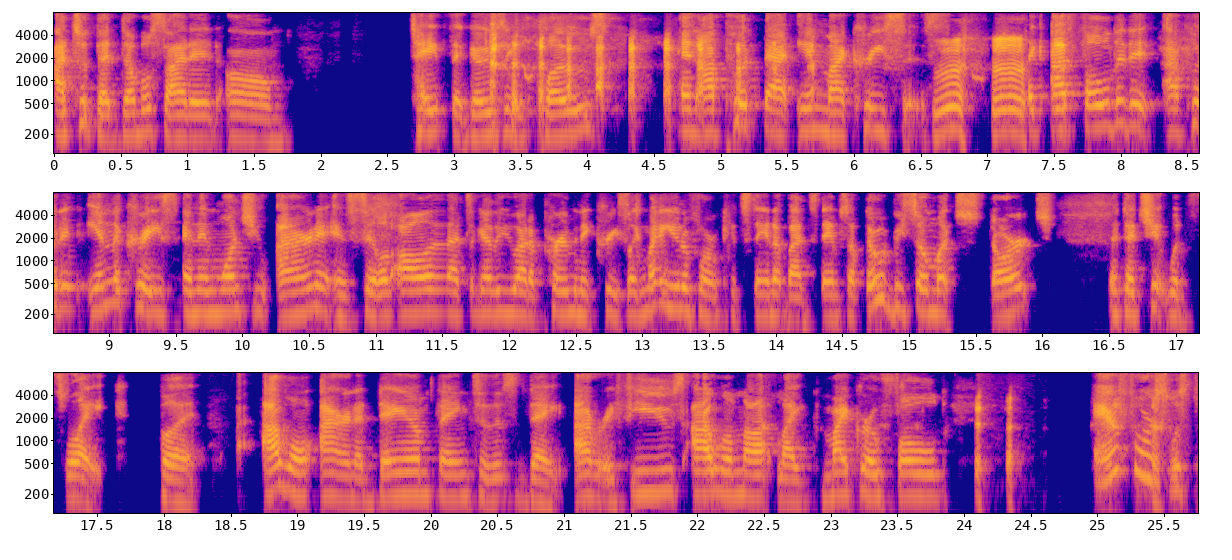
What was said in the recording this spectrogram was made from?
I took that double sided um tape that goes in clothes and I put that in my creases. Like I folded it, I put it in the crease, and then once you iron it and sealed all of that together, you had a permanent crease. Like my uniform could stand up by its damn self. There would be so much starch that that shit would flake. But I won't iron a damn thing to this date. I refuse. I will not like micro fold. Air Force was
